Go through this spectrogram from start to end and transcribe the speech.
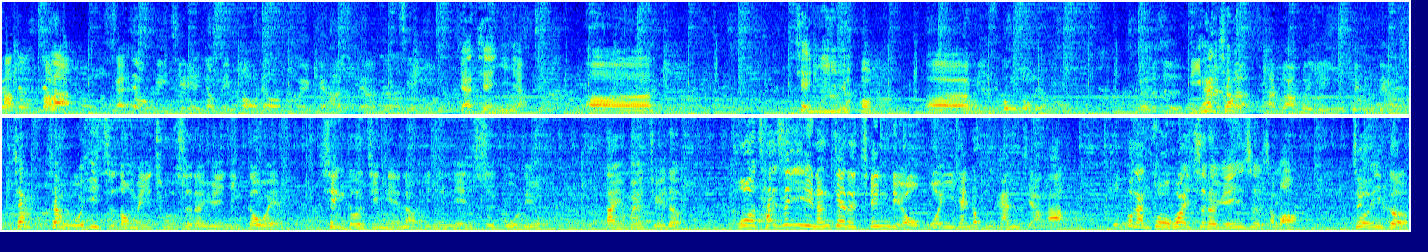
好，好了，你看廖佩接连这样被爆料，会不会给他怎么样的这个建议啊？给他建议啊，呃，建议哦，呃，毕竟是公众人物，就是你看像他如果要回演艺圈，就这样。像像我一直都没出事的原因，各位，宪哥今年呢、已经年事过六，但有没有觉得我才是艺能界的清流？我以前都不敢讲啊，我不敢做坏事的原因是什么？只有一个，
